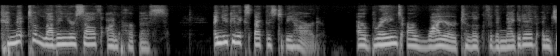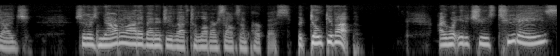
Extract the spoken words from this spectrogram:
commit to loving yourself on purpose. And you can expect this to be hard. Our brains are wired to look for the negative and judge. So there's not a lot of energy left to love ourselves on purpose, but don't give up. I want you to choose two days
